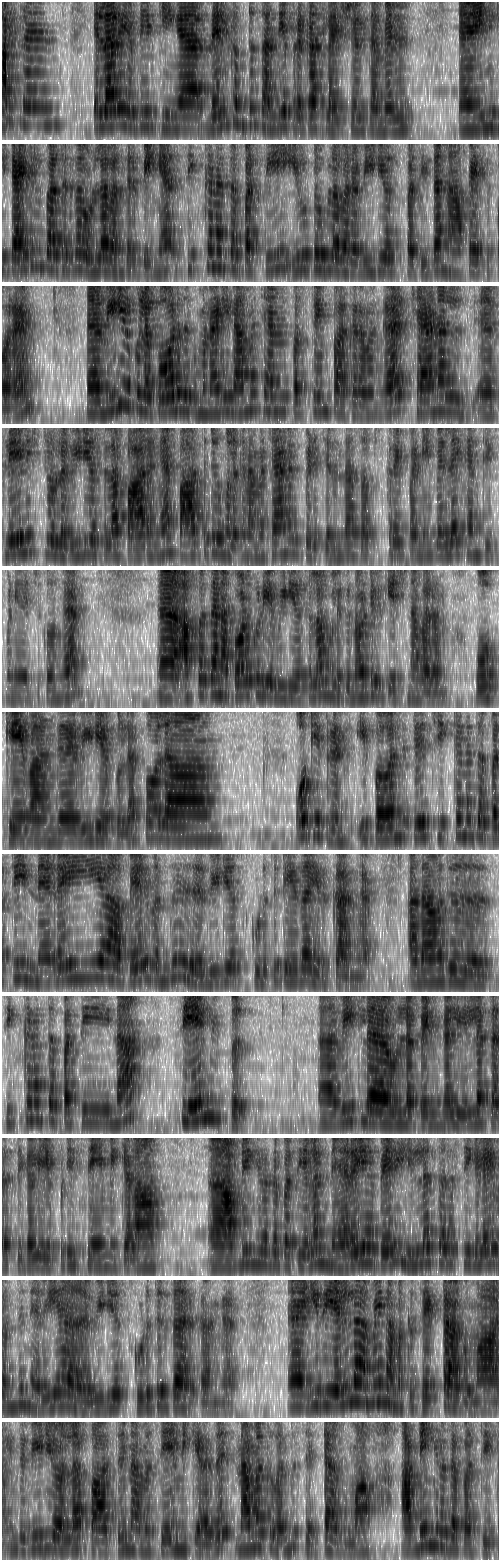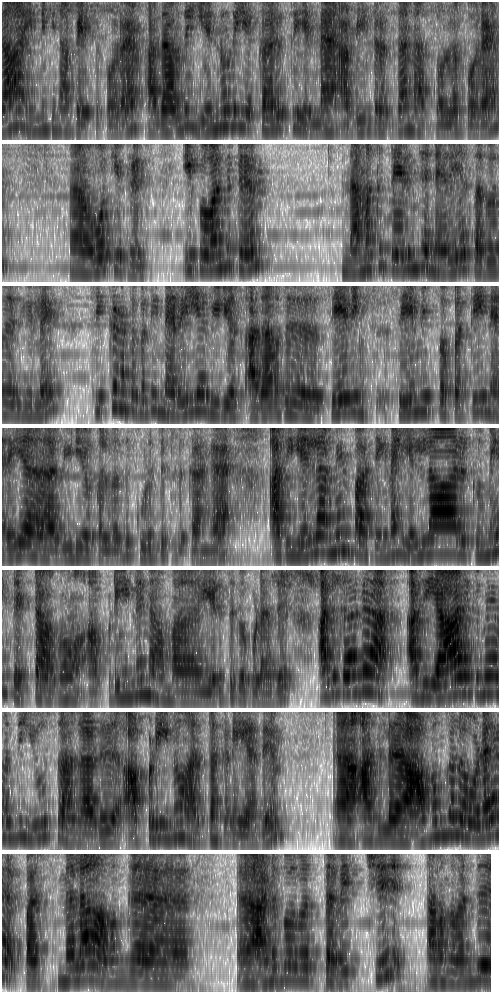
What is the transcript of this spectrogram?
Hi friends எல்லாரும் எப்படி இருக்கீங்க? Welcome to Sandhya Prakash life style Tamil. இன்னைக்கு டைட்டில் பார்த்துட்டு தான் உள்ளே வந்திருப்பீங்க. சிக்கனத்தை பற்றி யூடியூப்பில் வர வீடியோஸ் பற்றி தான் நான் பேச போகிறேன் வீடியோக்குள்ளே போகிறதுக்கு முன்னாடி நம்ம சேனல் ஃபஸ்ட் டைம் பார்க்குறவங்க சேனல் பிளேலிஸ்ட்டில் உள்ள வீடியோஸ் எல்லாம் பாருங்கள் பார்த்துட்டு உங்களுக்கு நம்ம சேனல் பிடிச்சிருந்தா சப்ஸ்கிரைப் பண்ணி பெல் ஐக்கான் கிளிக் பண்ணி வச்சுக்கோங்க. அப்போ தான் நான் போடக்கூடிய வீடியோஸ் எல்லாம் உங்களுக்கு நோட்டிஃபிகேஷனாக வரும். ஓகே வாங்க வீடியோக்குள்ளே போகலாம் ஓகே ஃப்ரெண்ட்ஸ் இப்போ வந்துட்டு சிக்கனத்தை பற்றி நிறைய பேர் வந்து வீடியோஸ் கொடுத்துட்டே தான் இருக்காங்க. அதாவது சிக்கனத்தை பற்றினா சேமிப்பு. வீட்டில் உள்ள பெண்கள் இல்லத்தரசிகள் எப்படி சேமிக்கலாம்? அப்படிங்கிறத பற்றியெல்லாம் நிறைய பேர் இல்லத்தரசிகளே வந்து நிறைய வீடியோஸ் கொடுத்துட்டு தான் இருக்காங்க. இது எல்லாமே நமக்கு செட் ஆகுமா? இந்த வீடியோலாம் பார்த்து நம்ம சேமிக்கிறது நமக்கு வந்து செட் ஆகுமா? அப்படிங்கிறத பற்றி தான் இன்றைக்கி நான் பேச போகிறேன் அதாவது என்னுடைய கருத்து என்ன அப்படின்றது தான் நான் சொல்ல போகிறேன் ஓகே ஃப்ரெண்ட்ஸ் இப்போ வந்துட்டு நமக்கு தெரிஞ்ச நிறைய சகோதரிகளே சிக்கனத்தை பற்றி நிறைய வீடியோஸ் அதாவது சேவிங்ஸ் சேமிப்பை பற்றி நிறைய வீடியோக்கள் வந்து கொடுத்துட்ருக்காங்க அது எல்லாமே பார்த்தீங்கன்னா எல்லாருக்குமே செட் ஆகும் அப்படின்னு நாம் எடுத்துக்கக்கூடாது அதுக்காக அது யாருக்குமே வந்து யூஸ் ஆகாது அப்படின்னும் அர்த்தம் கிடையாது. அதில் அவங்களோட பர்சனலாக அவங்க அனுபவத்தை வச்சு அவங்க வந்து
